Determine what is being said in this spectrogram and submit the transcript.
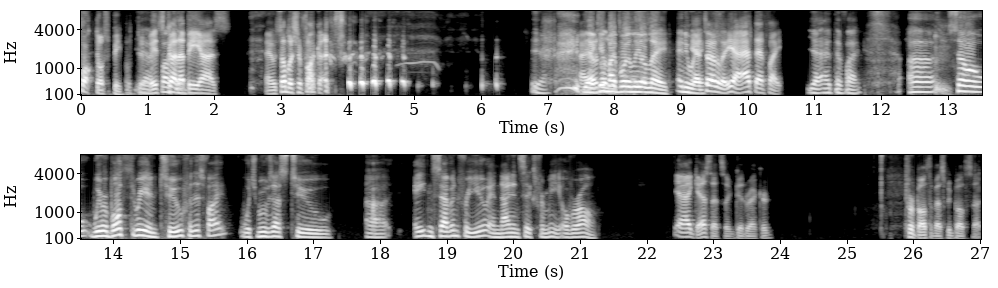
Fuck those people too. Yeah, it's gonna them. be us, and someone should fuck us. yeah, that yeah. Get my boy. Leo laid. Anyway, yeah, totally. Yeah, at that fight. Yeah, at that fight. Uh, so we were both three and two for this fight, which moves us to uh, eight and seven for you and nine and six for me overall. Yeah, I guess that's a good record for both of us. We both suck.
